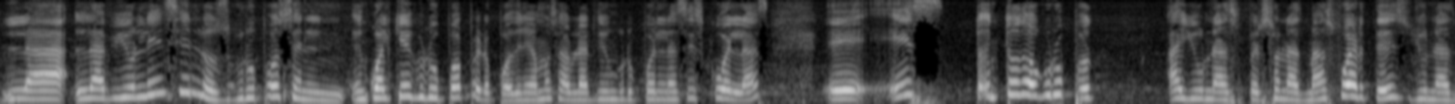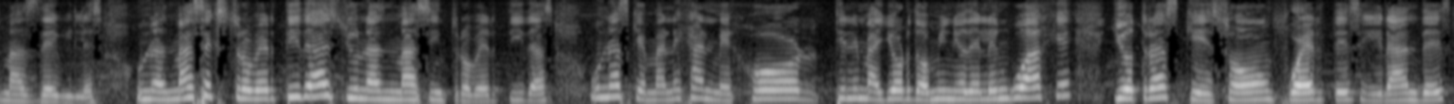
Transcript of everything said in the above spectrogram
La, la violencia en los grupos, en, en, cualquier grupo, pero podríamos hablar de un grupo en las escuelas, eh, es en todo grupo hay unas personas más fuertes y unas más débiles, unas más extrovertidas y unas más introvertidas, unas que manejan mejor, tienen mayor dominio del lenguaje y otras que son fuertes y grandes.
